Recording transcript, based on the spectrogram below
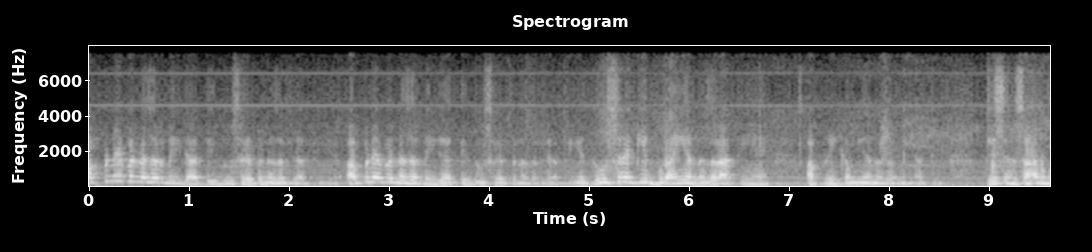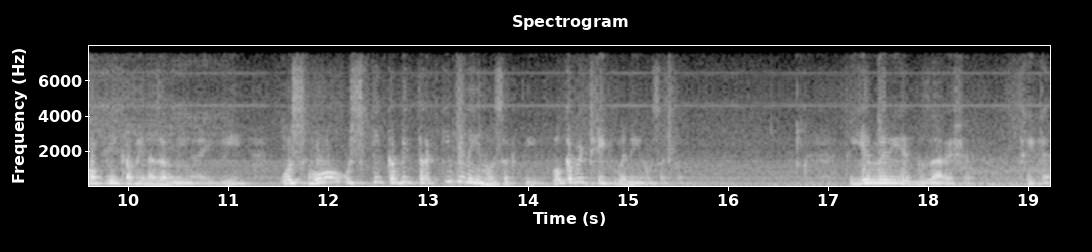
اپنے پہ نظر نہیں جاتی، دوسرے پہ نظر جاتی ہے۔ اپنے پہ نظر نہیں جاتی، دوسرے پہ نظر جاتی ہے۔ دوسرے کی برائیاں نظر آتی ہیں، اپنی کمیاں نظر نہیں آتی۔ جس انسان کو اپنی کمی نظر نہیں آئے گی، اس وہ، اس کی کبھی ترقی بھی نہیں ہو سکتی، وہ کبھی ٹھیک بھی نہیں ہو سکتا۔ تو یہ میری ایک گزارش ہے، ٹھیک ہے؟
